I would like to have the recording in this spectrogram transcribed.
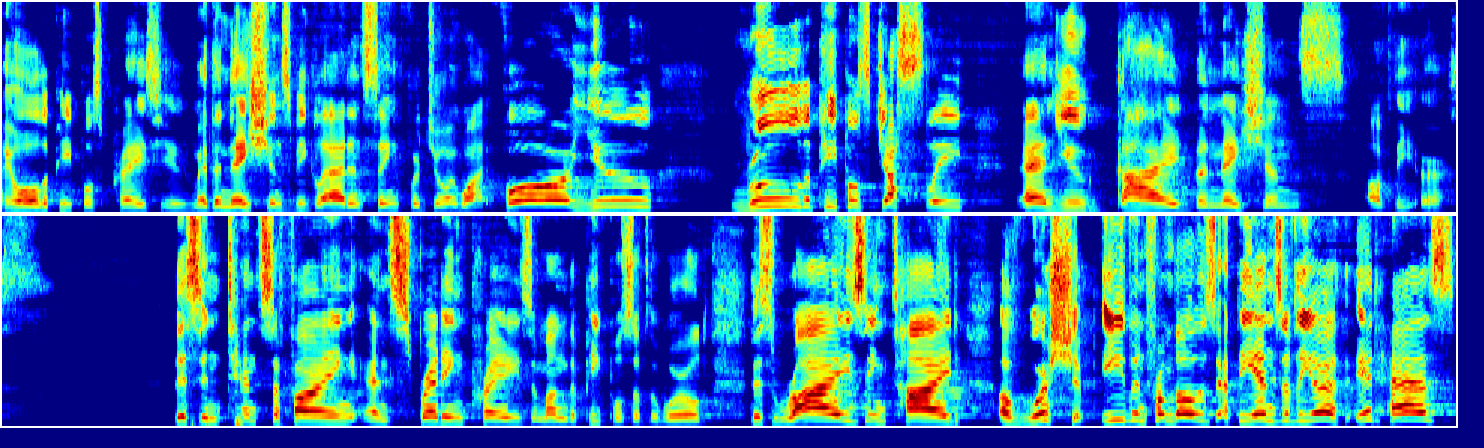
May all the peoples praise you. May the nations be glad and sing for joy. Why? For you rule the peoples justly and you guide the nations of the earth. This intensifying and spreading praise among the peoples of the world, this rising tide of worship, even from those at the ends of the earth, it has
